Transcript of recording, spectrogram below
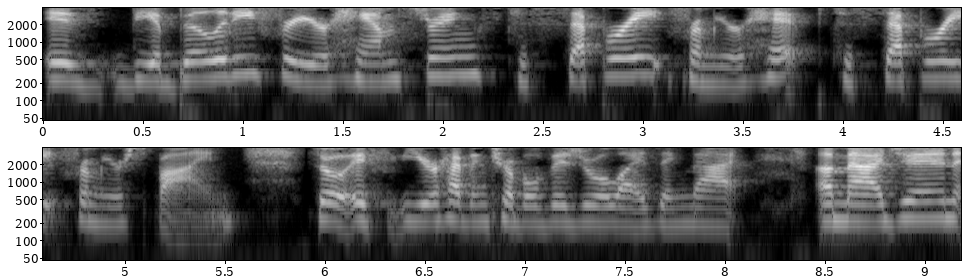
is the ability for your hamstrings to separate from your hip, to separate from your spine. So if you're having trouble visualizing that, imagine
